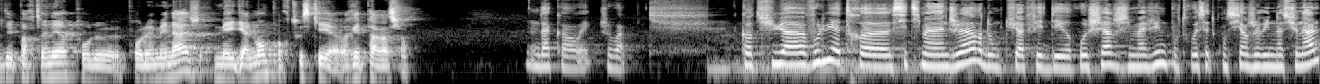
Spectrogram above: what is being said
des partenaires pour le pour le ménage, mais également pour tout ce qui est réparation. D'accord, oui, je vois. Quand tu as voulu être euh, city manager, donc tu as fait des recherches, j'imagine, pour trouver cette conciergerie nationale.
